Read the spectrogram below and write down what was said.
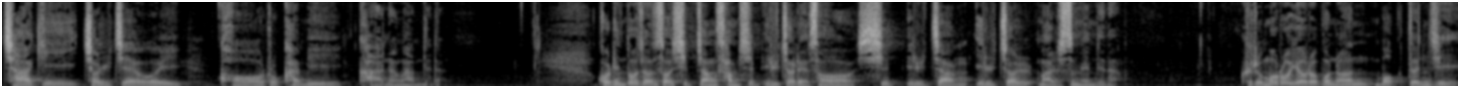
자기 절제의 거룩함이 가능합니다. 고린도전서 10장 31절에서 11장 1절 말씀입니다. 그러므로 여러분은 먹든지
